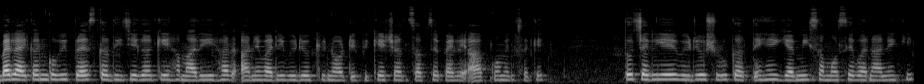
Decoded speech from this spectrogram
बेल आइकन को भी प्रेस कर दीजिएगा कि हमारी हर आने वाली वीडियो की नोटिफिकेशन सबसे पहले आपको मिल सके। तो चलिए वीडियो शुरू करते हैं यमी समोसे बनाने की।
